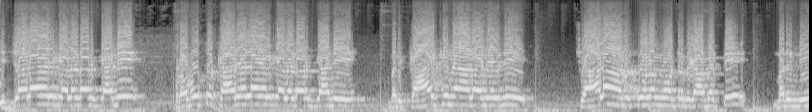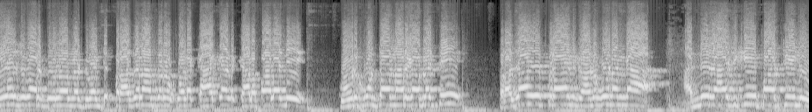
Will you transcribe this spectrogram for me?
విద్యాలయాలకు వెళ్ళడానికి కానీ ప్రభుత్వ కార్యాలయాలకు వెళ్ళడానికి కానీ మరి కాకినాడ అనేది చాలా అనుకూలంగా ఉంటుంది కాబట్టి మరి నియోజకవర్గంలో ఉన్నటువంటి ప్రజలందరూ కూడా కాకినాడ కలపాలని కోరుకుంటున్నారు కాబట్టి ప్రజాభిప్రాయానికి అనుగుణంగా అన్ని రాజకీయ పార్టీలు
